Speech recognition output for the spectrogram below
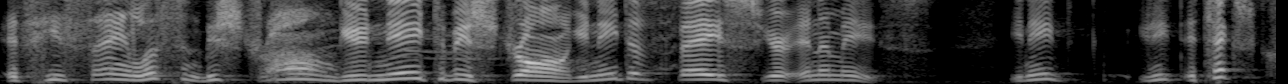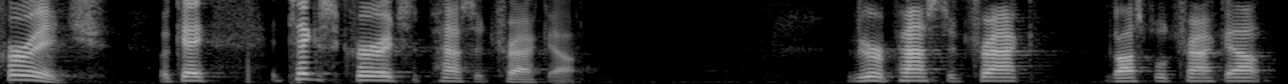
it's he's saying, listen, be strong. You need to be strong. You need to face your enemies. You need, you need it takes courage, okay? It takes courage to pass a tract out. Have you ever passed a tract, gospel tract out?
